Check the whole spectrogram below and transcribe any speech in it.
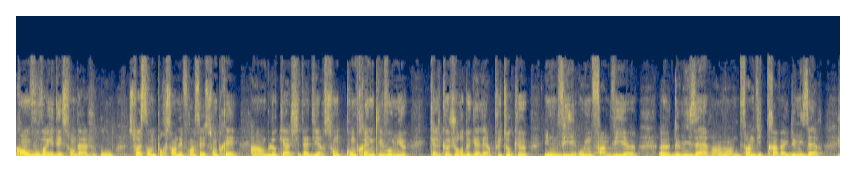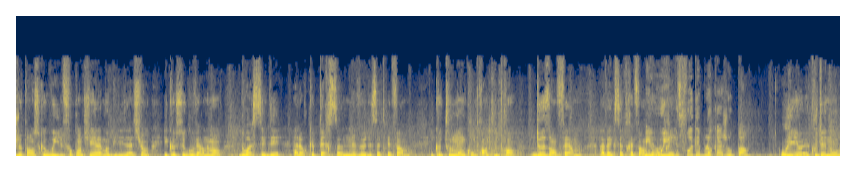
Quand vous voyez des sondages où 60% des Français sont prêts à un blocage, c'est-à-dire comprennent qu'il vaut mieux quelques jours de galère plutôt qu'une vie ou une fin de vie euh, euh, de misère, hein, une fin de vie de travail de misère, je pense que oui, il faut continuer la mobilisation et que ce gouvernement doit céder alors que personne ne veut de cette réforme et que tout le monde comprend qu'il prend deux ans ferme avec cette réforme Mais des oui, il faut des blocages ou pas? Oui, bah, écoutez, nous,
